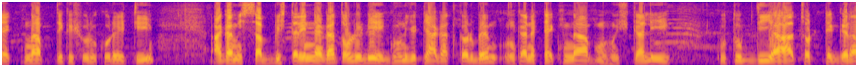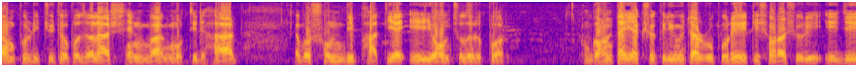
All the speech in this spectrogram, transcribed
টেকনাপ থেকে শুরু করে এটি আগামী ছাব্বিশ তারিখ নাগাদ অলরেডি এই ঘূর্ণিঝড়টি আঘাত করবে। এখানে টেকনাপ মহিষকালী কুতুবদিয়া, চট্টগ্রাম পরিচিত উপজেলা, সেনবাগ, মতিরহাট এবং সন্দ্বীপ, হাতিয়া এই অঞ্চলের উপর। ঘন্টায় একশো কিলোমিটার উপরে এটি সরাসরি এই যে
